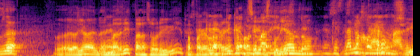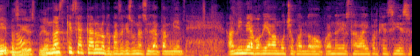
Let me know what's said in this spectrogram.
O sea, allá en, en Madrid para sobrevivir, para pagar la creo, renta, para seguir Madrid es- estudiando. es- Que está está bien caro Madrid, Sí, para ¿no? seguir estudiando. No es que sea caro, lo que pasa es que es una ciudad también. A mí me agobiaba mucho cuando, cuando yo estaba ahí, porque sí es,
